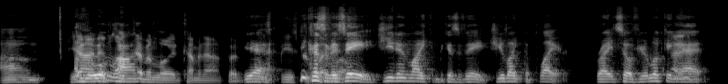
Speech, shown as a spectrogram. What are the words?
Um, Yeah, I didn't like Devin Lloyd coming out, but Yeah, he's, he's because of his well. age. You didn't like him because of age. You like the player, right? So if you're looking I- at,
